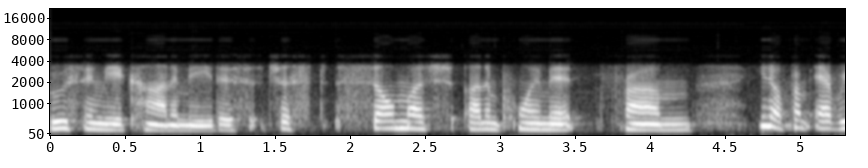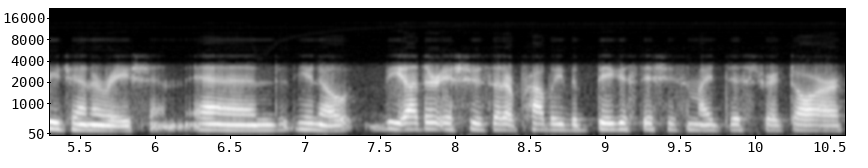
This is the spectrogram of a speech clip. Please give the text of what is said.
boosting the economy. There's just so much unemployment from, you know, from every generation. And, you know, the other issues that are probably the biggest issues in my district are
